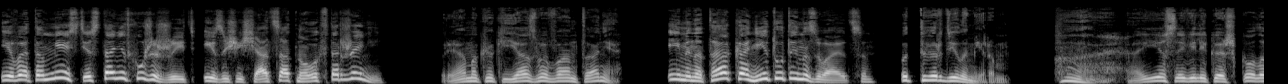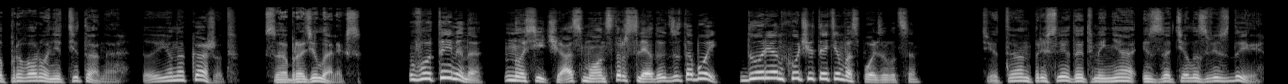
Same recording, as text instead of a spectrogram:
и в этом месте станет хуже жить и защищаться от новых вторжений. Прямо как язвы в Антане. Именно так они тут и называются, — подтвердила миром. «А если Великая Школа проворонит Титана, то ее накажут», — сообразил Алекс. «Вот именно. Но сейчас монстр следует за тобой. Дориан хочет этим воспользоваться». «Титан преследует меня из-за тела звезды.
